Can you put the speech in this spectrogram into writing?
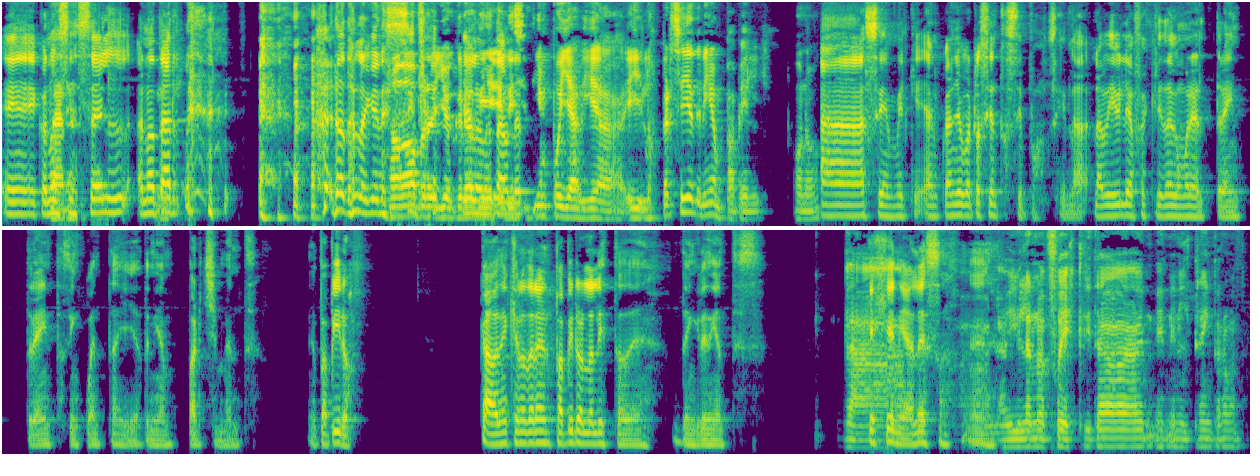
eh, con un cincel anotar, anotar lo que necesitas. No, pero yo creo que en ese tiempo ya había. Y los persas ya tenían papel, ¿o no? Ah, sí, en, 1500 en el año 400, sí, po. Sí, la, la Biblia fue escrita como en el 30, 30 50 y ya tenían parchment. El papiro. Claro, tienes que anotar en el papiro la lista de, de ingredientes. La- Qué genial eso. eh. La Biblia no fue escrita en, en el 30, no,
